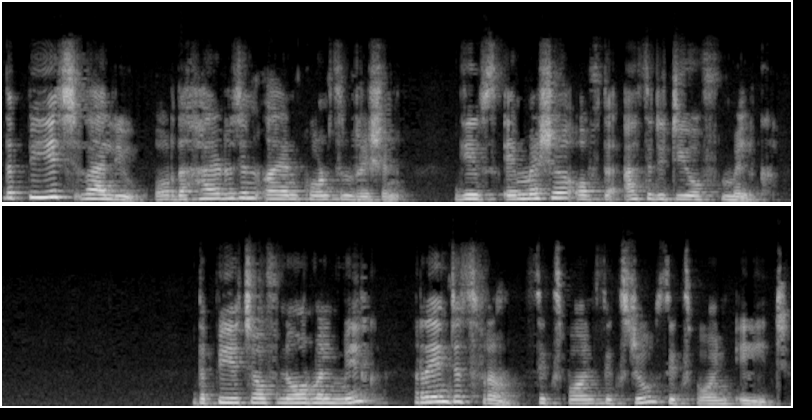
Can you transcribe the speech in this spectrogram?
The pH value or the hydrogen ion concentration gives a measure of the acidity of milk. The pH of normal milk ranges from 6.6 to 6.8.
